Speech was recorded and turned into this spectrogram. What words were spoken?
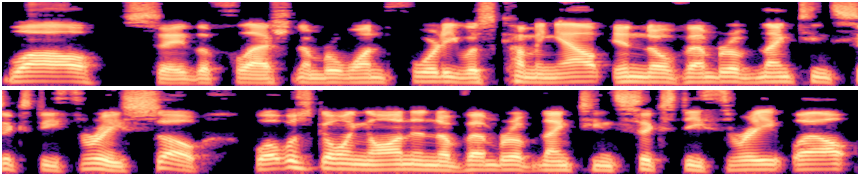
while, say, the Flash number 140 was coming out in November of 1963. So, what was going on in November of 1963? Well,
